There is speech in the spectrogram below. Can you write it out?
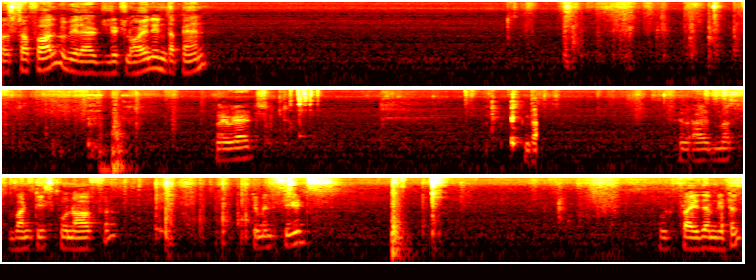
first of all we will add little oil in the pan. We will add almost one teaspoon of cumin seeds. We'll fry them little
